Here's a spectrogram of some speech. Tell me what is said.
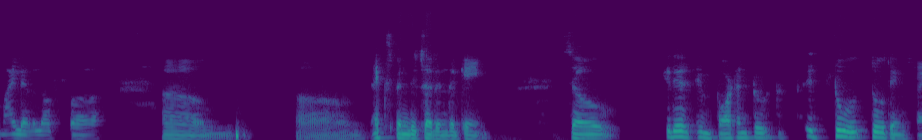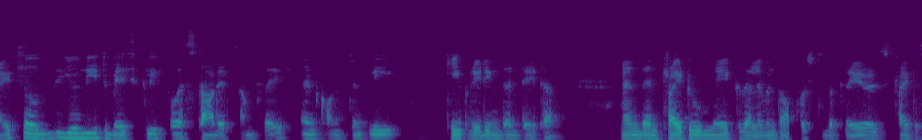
my level of uh, um, um, expenditure in the game. So it is important to it, two two things, right? So you need to basically first start at some place and constantly keep reading that data, and then try to make relevant offers to the players. Try to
